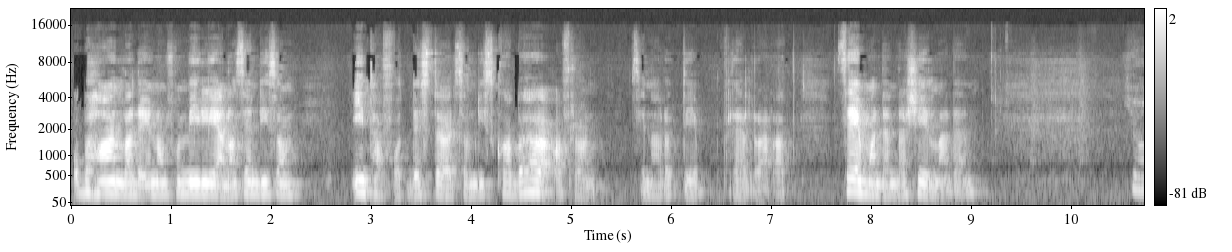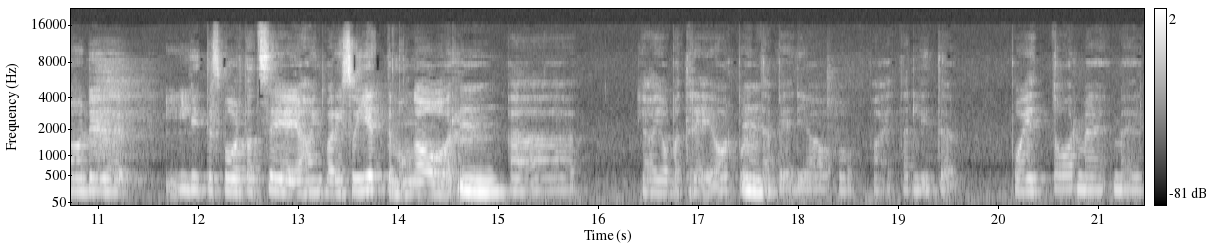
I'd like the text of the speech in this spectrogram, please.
och behandlat det inom familjen och sen de som inte har fått det stöd som de skulle behöva från sina adoptivföräldrar. Att ser man den där skillnaden? Ja, det är lite svårt att säga, jag har inte varit så jättemånga år. Mm. Eh, jag har jobbat tre år på Mm. Interpedia och, och vad heter det, lite på ett år med, med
